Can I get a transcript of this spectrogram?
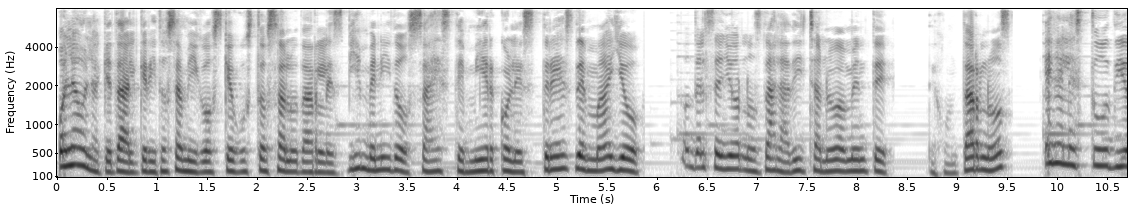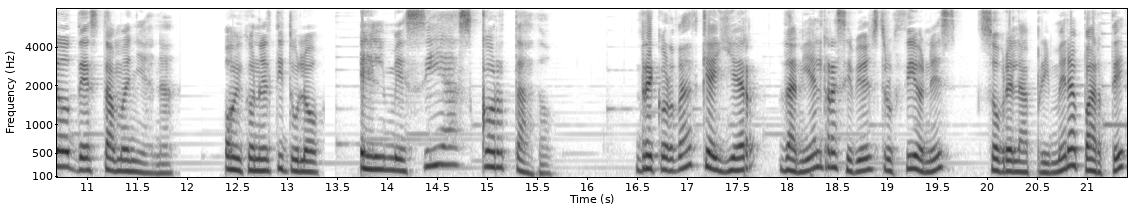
Hola, hola, ¿qué tal queridos amigos? Qué gusto saludarles. Bienvenidos a este miércoles 3 de mayo, donde el Señor nos da la dicha nuevamente de juntarnos en el estudio de esta mañana, hoy con el título El Mesías cortado. Recordad que ayer Daniel recibió instrucciones sobre la primera parte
